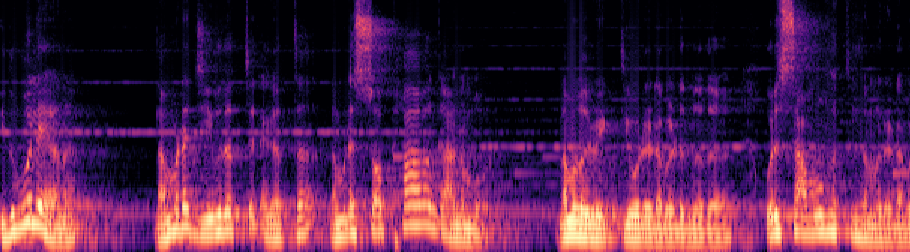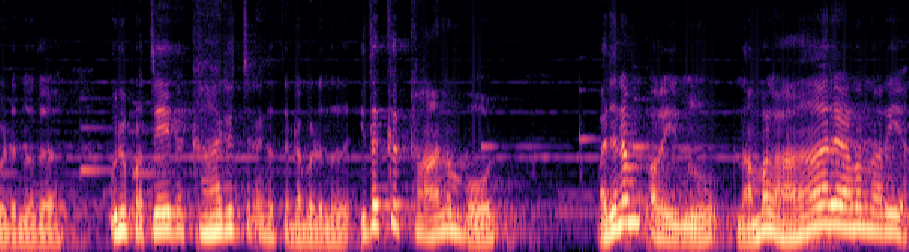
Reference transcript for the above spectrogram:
ഇതുപോലെയാണ് നമ്മുടെ ജീവിതത്തിനകത്ത് നമ്മുടെ സ്വഭാവം കാണുമ്പോൾ നമ്മളൊരു വ്യക്തിയോട് ഇടപെടുന്നത് ഒരു സമൂഹത്തിൽ നമ്മൾ ഇടപെടുന്നത് ഒരു പ്രത്യേക കാര്യത്തിനകത്ത് ഇടപെടുന്നത് ഇതൊക്കെ കാണുമ്പോൾ വചനം പറയുന്നു നമ്മൾ ആരാണെന്നറിയാം.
